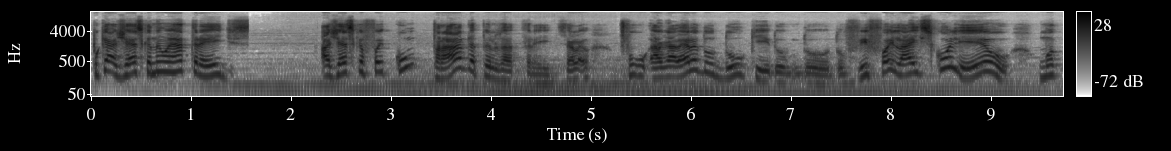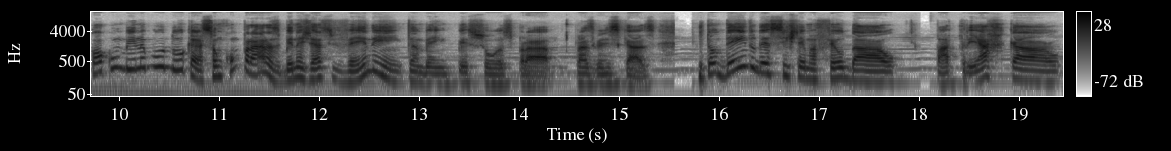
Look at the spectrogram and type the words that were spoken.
Porque a Jéssica não é a Trades a Jéssica foi comprada pelos Atreides. Ela, a galera do Duque, do, do, do FI, foi lá e escolheu uma concubina pro Duque. Elas são compradas. Bene Gesserit vendem também pessoas para as grandes casas. Então, dentro desse sistema feudal, patriarcal,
